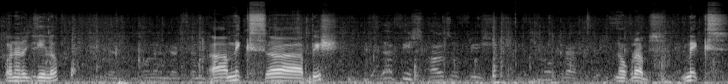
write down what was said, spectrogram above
100 kilo? Yeah, 100 something. Uh, mix uh, fish? yeah, fish. Also fish. No crab. No crabs. Mix.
